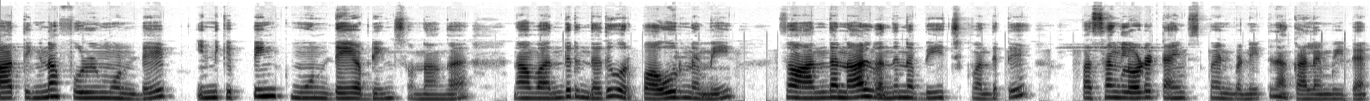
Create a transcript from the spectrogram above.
பார்த்தீங்கன்னா ஃபுல் மூன் டே இன்றைக்கி பிங்க் மூன் டே அப்படின்னு சொன்னாங்க. நான் வந்திருந்தது ஒரு பௌர்ணமி. ஸோ அந்த நாள் வந்து நான் பீச்சுக்கு வந்துட்டு பசங்களோட டைம் ஸ்பெண்ட் பண்ணிவிட்டு நான் கிளம்பிட்டேன்.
